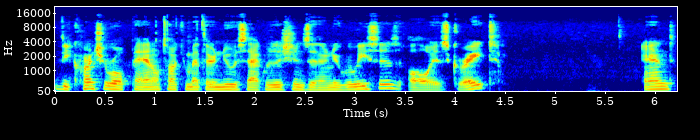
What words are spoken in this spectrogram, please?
the Crunchyroll panel talking about their newest acquisitions and their new releases, always great. And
